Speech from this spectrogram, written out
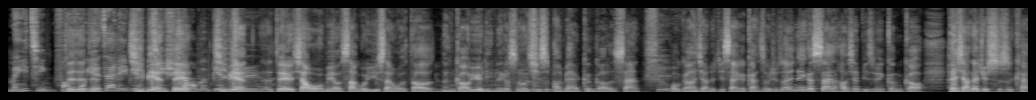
美景，仿佛也在那边。即便对，即便对，像我没有上过玉山，我到能高月岭那个时候，其实旁边还有更高的山。我刚刚讲的第三个感受就是，哎，那个山好像比这边更高，很想再去试试看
